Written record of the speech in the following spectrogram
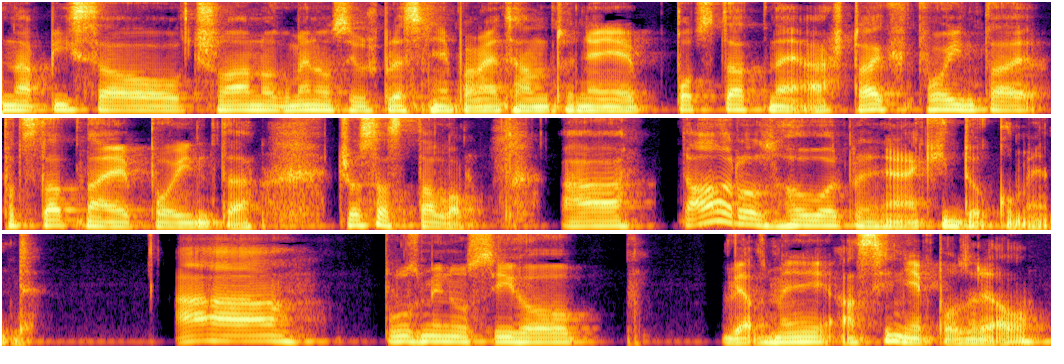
napísal článok, meno si už presne nepamätám, to nie je podstatné až tak, pointa, podstatná je pointa. Čo sa stalo? A dal rozhovor pre nejaký dokument. A plus minus si ho viac menej asi nepozrel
